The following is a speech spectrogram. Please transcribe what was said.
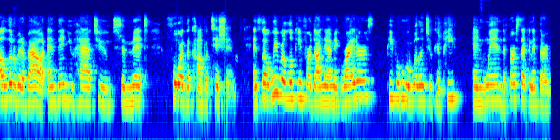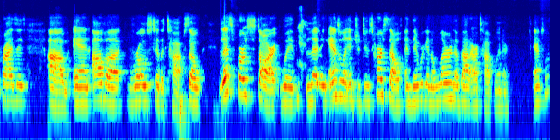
a little bit about. And then you had to submit for the competition. And so we were looking for dynamic writers, people who were willing to compete and win the first, second, and third prizes. Um, and Ava rose to the top. So let's first start with letting Angela introduce herself, and then we're going to learn about our top winner. Angela?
